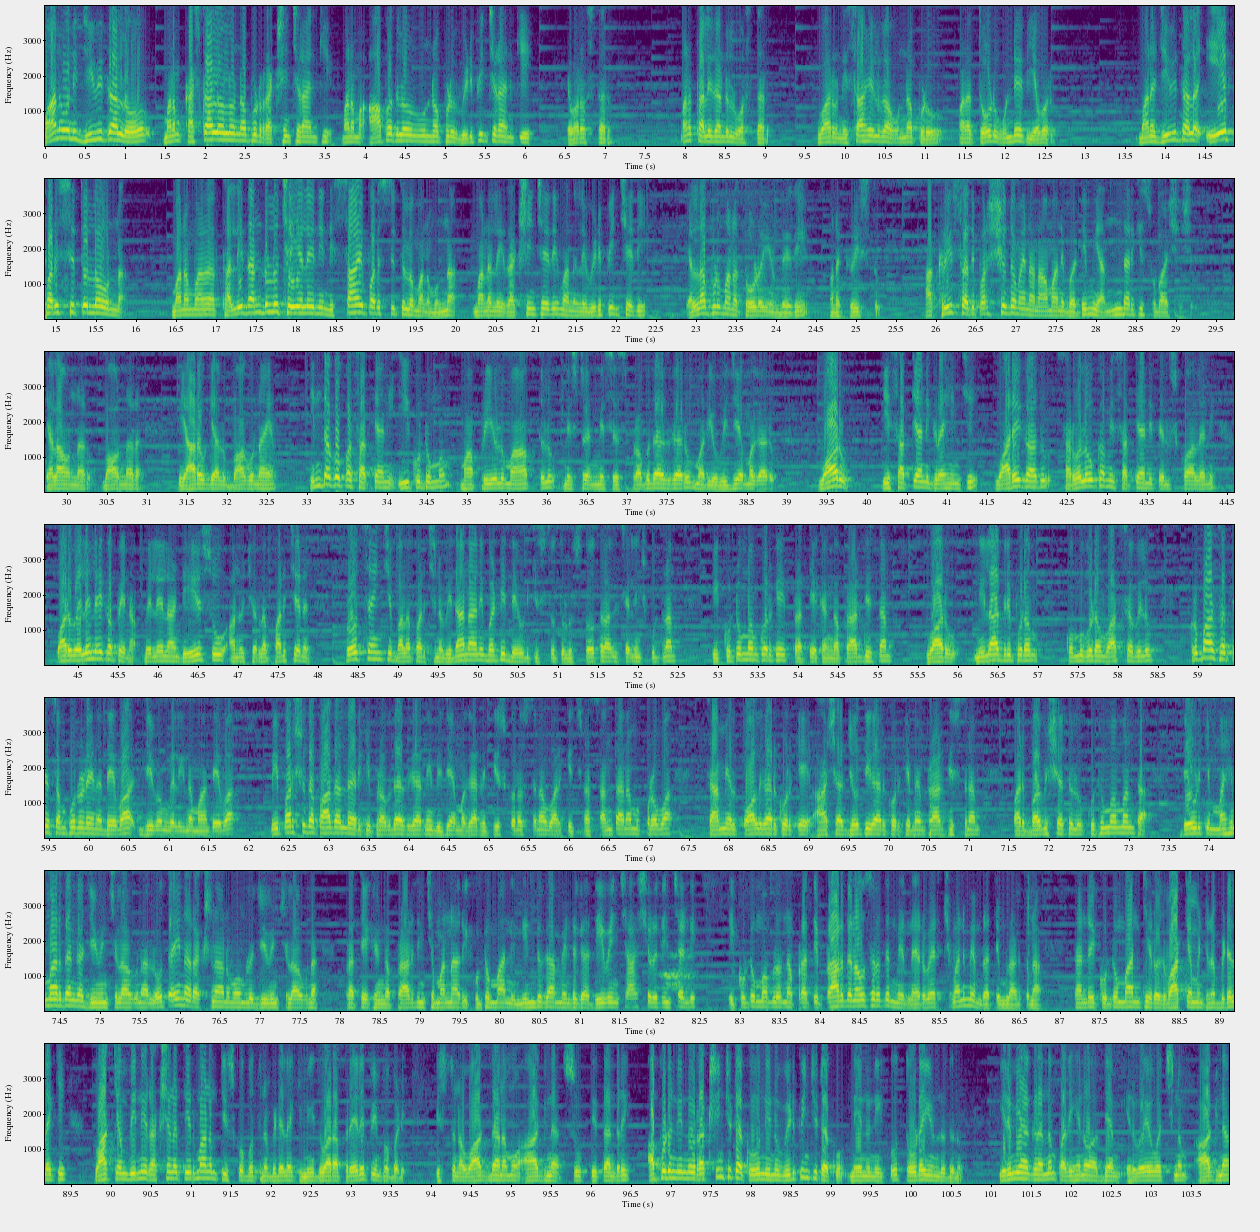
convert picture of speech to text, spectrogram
మానవుని జీవితాల్లో మనం కష్టాలలో ఉన్నప్పుడు రక్షించడానికి మనం ఆపదలో ఉన్నప్పుడు విడిపించడానికి ఎవరు వస్తారు మన తల్లిదండ్రులు వస్తారు. వారు నిస్సహాయులుగా ఉన్నప్పుడు మన తోడు ఉండేది ఎవరు? మన జీవితాల్లో ఏ పరిస్థితుల్లో ఉన్నా మన మన తల్లిదండ్రులు చేయలేని నిస్సహాయ పరిస్థితుల్లో మనం ఉన్నా మనల్ని రక్షించేది మనల్ని విడిపించేది ఎల్లప్పుడూ మన తోడై ఉండేది మన క్రీస్తు. ఆ క్రీస్తు అతి పరిశుద్ధమైన నామాన్ని బట్టి మీ అందరికీ శుభాశిషులు ఎలా ఉన్నారు? బాగున్నారా? మీ ఆరోగ్యాలు బాగున్నాయా? ఇంత గొప్ప సత్యాన్ని ఈ కుటుంబం మా ప్రియులు మా ఆప్తులు మిస్టర్ అండ్ మిస్సెస్ ప్రభుదాస్ గారు మరియు విజయమ్మ గారు వారు ఈ సత్యాన్ని గ్రహించి వారే కాదు సర్వలోకం ఈ సత్యాన్ని తెలుసుకోవాలని వారు వెళ్ళలేకపోయినా వెళ్ళేలాంటి యేసు అనుచరుల పరిచయం ప్రోత్సహించి బలపరిచిన విధానాన్ని బట్టి దేవుడికి స్థుతులు స్తోత్రాలు చెల్లించుకుంటున్నాం. ఈ కుటుంబం కొరకే ప్రత్యేకంగా ప్రార్థిస్తాం. వారు నీలాద్రిపురం కొమ్ముగూడెం వాస్తవ్యులు కృపా సత్య సంపూర్ణుడైన దేవ జీవం కలిగిన మా దేవ మీ పరిశుద్ధ పాదాల దారికి ప్రభుదాస్ గారిని విజయమ్మ గారిని తీసుకొని వస్తున్నాం. వారికి ఇచ్చిన సంతానము ప్రవ్వ. శామ్యల్ పాల్ గారి కొరికే ఆశా జ్యోతి గారి కొరికే మేము ప్రార్థిస్తున్నాం. వారి భవిష్యత్తులు కుటుంబం అంతా దేవుడికి మహిమార్థంగా జీవించలాగున లోతైన రక్షణ అనుభవంలో జీవించలాగున ప్రత్యేకంగా ప్రార్థించమన్నారు. ఈ కుటుంబాన్ని నిండుగా మెండుగా దీవించి ఆశీర్వదించండి. ఈ కుటుంబంలో ఉన్న ప్రతి ప్రార్థన అవసరతను మీరు నెరవేర్చమని మేము బ్రతిమలాడుతున్నాం. తండ్రి కుటుంబానికి ఈరోజు వాక్యం వింటున్న బిడ్డలకి వాక్యం విని రక్షణ తీర్మానం తీసుకోబోతున్న బిడ్డలకి మీ ద్వారా ప్రేరేపింపబడి ఇస్తున్న వాగ్దానము ఆజ్ఞ సూక్తి తండ్రి. అప్పుడు నిన్ను రక్షించుటకు నిన్ను విడిపించుటకు నేను నీకు తోడయుండుదును ఇర్మియా గ్రంథం పదిహేనో అధ్యాయం ఇరవై వచనం ఆజ్ఞ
